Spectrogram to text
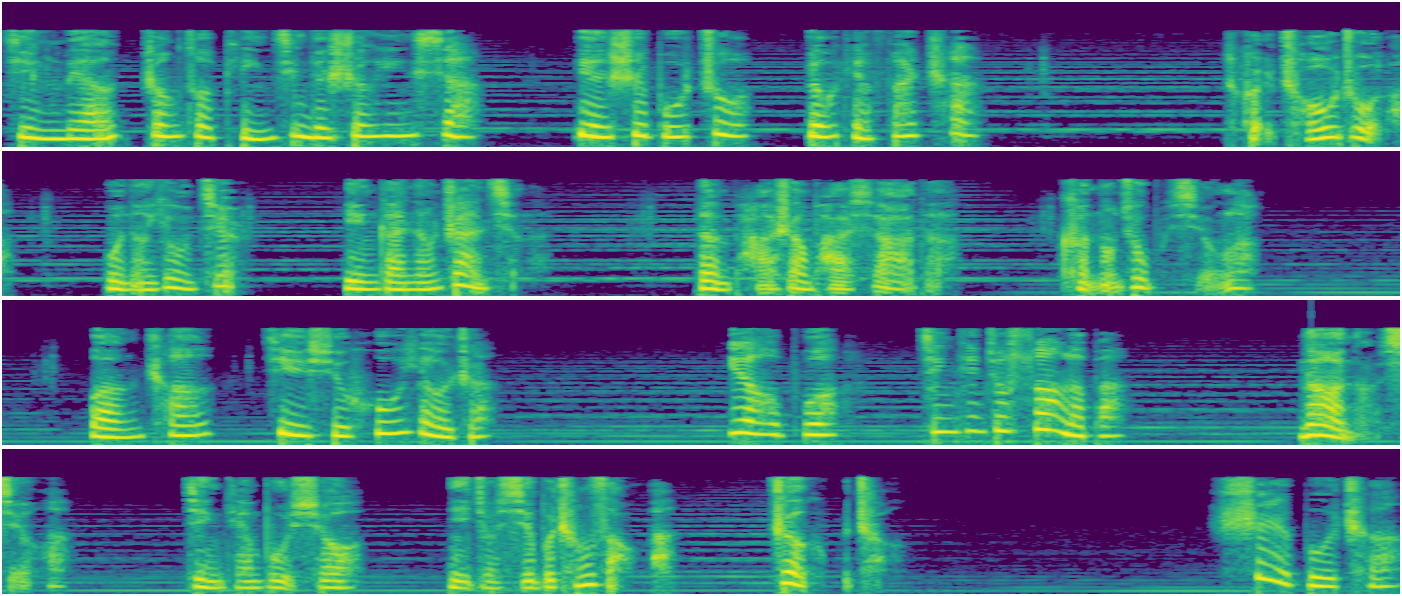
尽量装作平静的声音下，掩饰不住有点发颤。腿抽住了，不能用劲儿，应该能站起来，但爬上爬下的，可能就不行了。王超继续忽悠着：“要不今天就算了吧？”那哪行啊！今天不休，你就洗不成澡了，这可不成。是不成？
